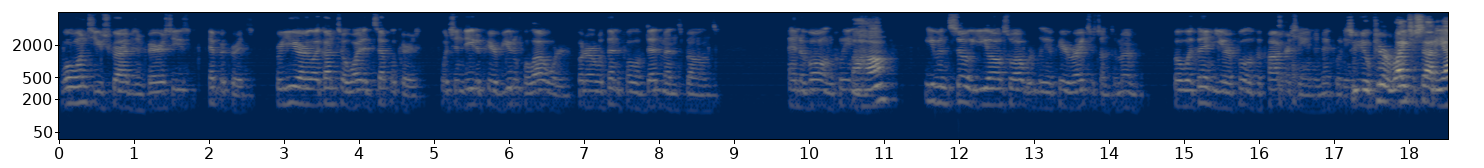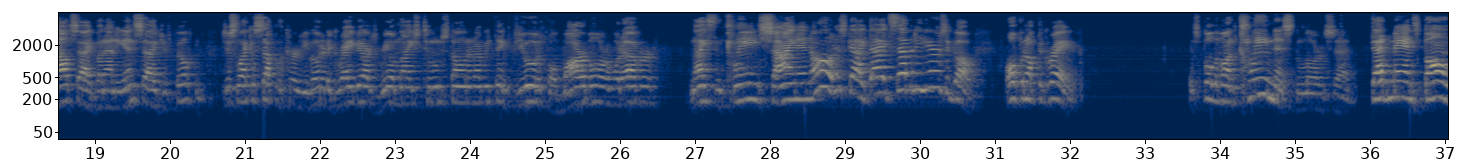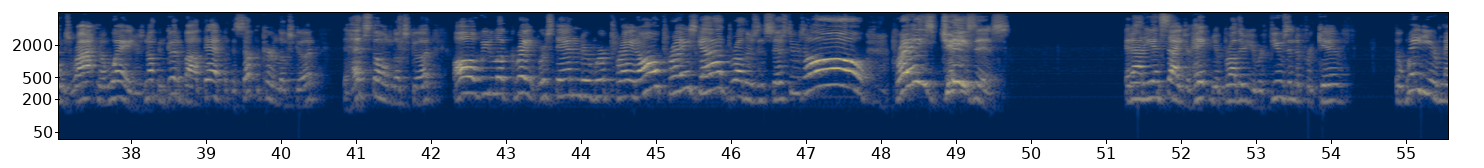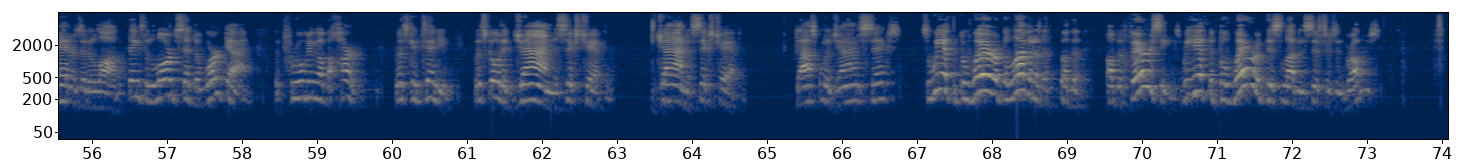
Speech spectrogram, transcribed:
Woe unto you, scribes and Pharisees, hypocrites! For ye are like unto whited sepulchres, which indeed appear beautiful outward, but are within full of dead men's bones, and of all uncleanness. Uh huh. Even so ye also outwardly appear righteous unto men, but within ye are full of hypocrisy and iniquity. So you appear righteous on the outside, but on the inside you're filthy. Just like a sepulcher, you go to the graveyards, real nice tombstone and everything, beautiful marble or whatever, nice and clean, shining. Oh, this guy died 70 years ago. Open up the grave. It's full of uncleanness, the Lord said. Dead man's bones rotting away. There's nothing good about that, but the sepulcher looks good. The headstone looks good. Oh, we look great. We're standing there, we're praying. Oh, praise God, brothers and sisters. Oh, praise Jesus. And on the inside, you're hating your brother, you're refusing to forgive. The weightier matters of the law, the things the Lord said to work on, the proving of the heart. Let's continue. Let's go to John, the sixth chapter. John, the sixth chapter. Gospel of John 6. So we have to beware of the leaven of the, of the, of the Pharisees. We have to beware of this leaven, sisters and brothers.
